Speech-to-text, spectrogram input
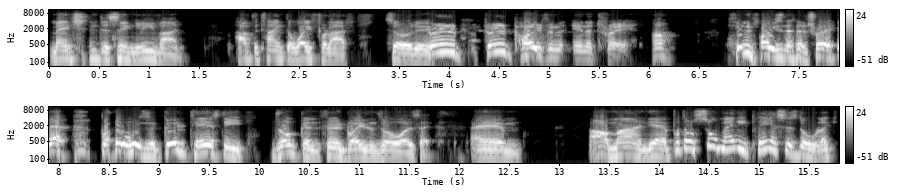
mentioned the sing Levan. Have to thank the wife for that. So the food food poison in a tray, huh? food poison in a tray, yeah, but it was a good, tasty, drunken food poison. So was it? Um, oh man, yeah. But there were so many places though. Like,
